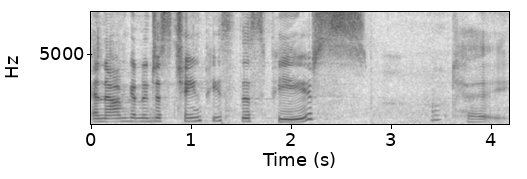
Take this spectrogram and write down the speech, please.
and now I'm gonna just chain piece this piece. Okay.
